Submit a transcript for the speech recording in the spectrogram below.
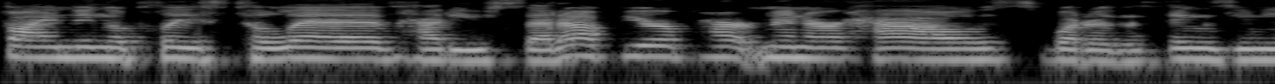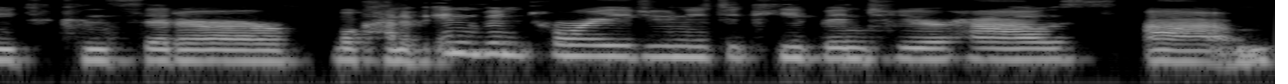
finding a place to live? How do you set up your apartment or house? What are the things you need to consider? What kind of inventory do you need to keep into your house? Um,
